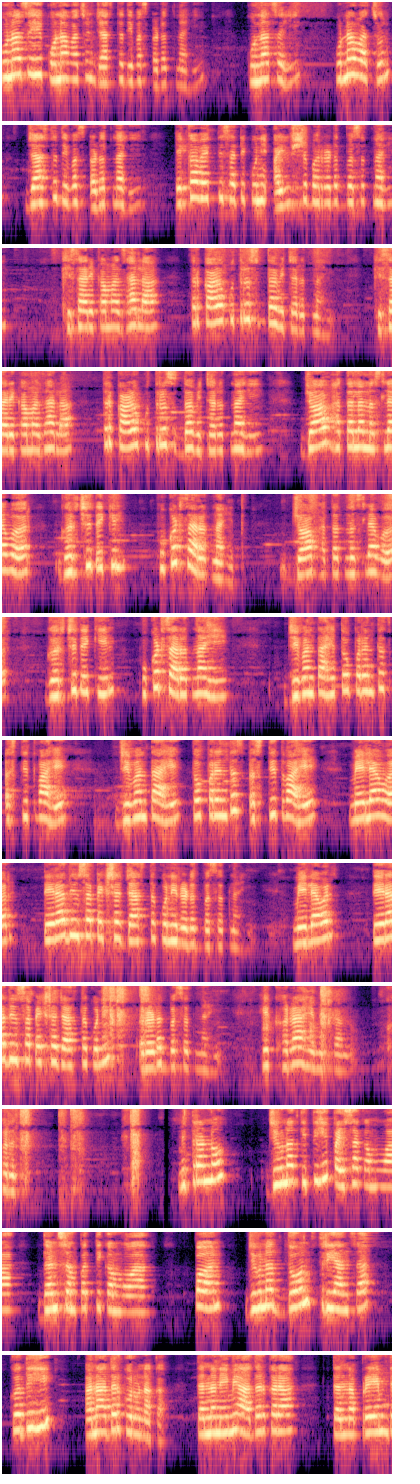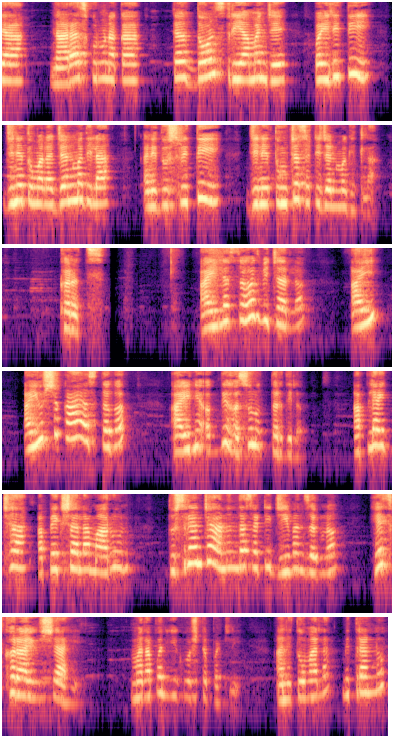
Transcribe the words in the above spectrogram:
कुणाचंही कोणा वाचून जास्त दिवस अडत नाही. कुणाचंही कुणा वाचून जास्त दिवस अडत नाही. एका व्यक्तीसाठी कुणी आयुष्यभर रडत बसत नाही. खिसा रिकामा झाला तर काळं कुत्र सुद्धा विचारत नाही. खिसा रिकामा झाला तर काळं कुत्र सुद्धा विचारत नाही. जॉब हाताला नसल्यावर घरचे देखील फुकट सारत नाहीत. जॉब हातात नसल्यावर घरचे देखील फुकट सारत नाही. जिवंत आहे तोपर्यंतच अस्तित्व आहे. जिवंत आहे तोपर्यंतच अस्तित्व आहे. मेल्यावर तेरा दिवसापेक्षा जास्त कोणी रडत बसत नाही. मेल्यावर तेरा दिवसापेक्षा जास्त कोणी रडत बसत नाही. हे खरं आहे मित्रांनो. खरंच. मित्रांनो जीवनात कितीही पैसा कमवा धन संपत्ती कमवा पण जीवनात दोन स्त्रियांचा कधीही अनादर करू नका. त्यांना नेहमी आदर करा त्यांना प्रेम द्या नाराज करू नका. त्या दोन स्त्रिया म्हणजे पहिली ती जिने तुम्हाला जन्म दिला आणि दुसरी ती जिने तुमच्यासाठी जन्म घेतला. खरंच. आईला सहज विचारलं आई आयुष्य काय असतं ग? आईने अगदी हसून उत्तर दिलं आपल्या इच्छा अपेक्षाला मारून दुसऱ्यांच्या आनंदासाठी जीवन जगणं हेच खरं आयुष्य आहे. मला पण ही गोष्ट पटली. आणि तुम्हाला मित्रांनो?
